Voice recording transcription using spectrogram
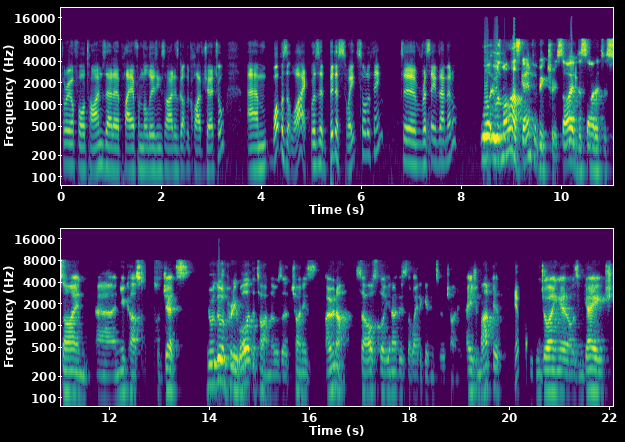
three or four times that a player from the losing side has got the Clive Churchill. Um, what was it like? Was it bittersweet sort of thing to receive that medal? Well, it was my last game for victory, so I decided to sign uh, Newcastle Jets, who were doing pretty well at the time. There was a Chinese owner, so I was thought, you know, this is the way to get into the Chinese Asian market. Yep. I was enjoying it. I was engaged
